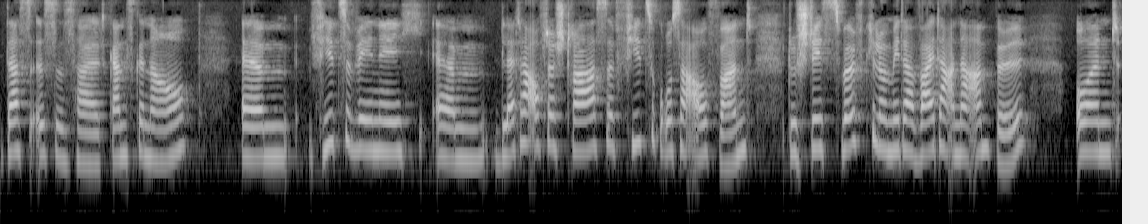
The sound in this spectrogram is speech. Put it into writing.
Das ist es halt, ganz genau. Ähm, viel zu wenig ähm, Blätter auf der Straße, viel zu großer Aufwand. Du stehst zwölf Kilometer weiter an der Ampel und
